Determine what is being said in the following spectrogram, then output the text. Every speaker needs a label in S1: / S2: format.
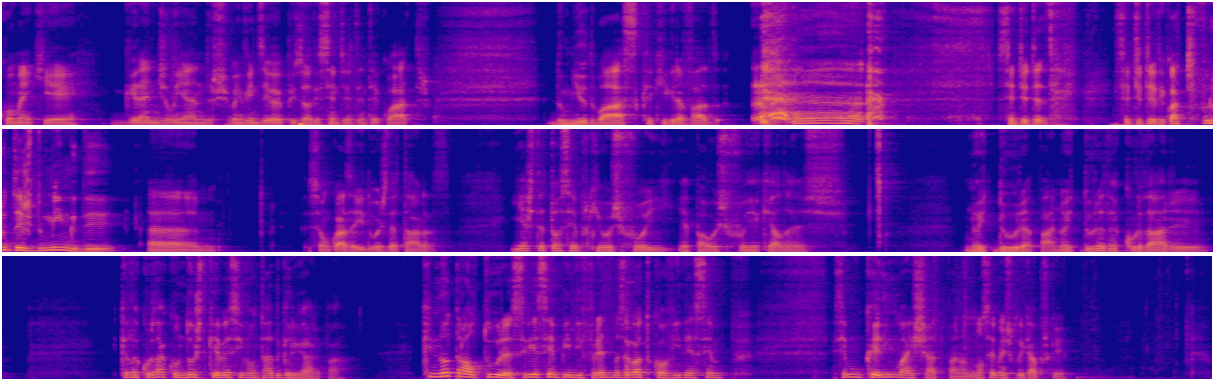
S1: Como é que é? Grandes Leandros, bem-vindos ao episódio 184 do Miúdo Basque, aqui gravado 180 184 frutas, domingo de. Uh, são quase aí duas da tarde. E esta tosse é porque hoje foi. Epá, hoje foi aquelas. Noite dura, pá. Noite dura de acordar. Aquele acordar com dores de cabeça e vontade de gregar, pá que noutra altura seria sempre indiferente, mas agora de Covid é sempre, é sempre um bocadinho mais chato, pá, não, não sei bem explicar porquê.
